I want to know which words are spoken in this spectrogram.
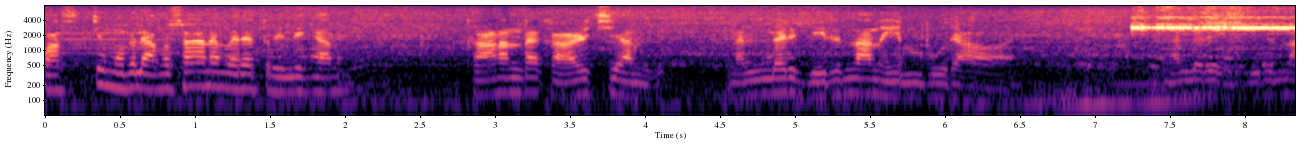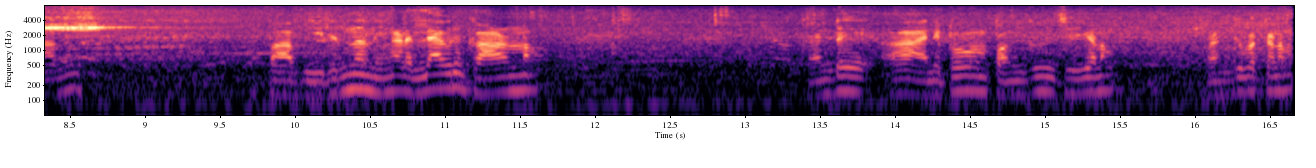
ഫസ്റ്റ് മുതൽ അവസാനം വരെ ത്രില്ലിങ്ങാണ് കാണേണ്ട കാഴ്ചയാണിത്. നല്ലൊരു വിരുന്നാണ് എമ്പുരാൻ. നല്ലൊരു വിരുന്നാണ്. അപ്പോൾ ആ വിരുന്ന് നിങ്ങളെല്ലാവരും കാണണം. കണ്ട് ആ അനുഭവം പങ്കു ചെയ്യണം പങ്കുവെക്കണം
